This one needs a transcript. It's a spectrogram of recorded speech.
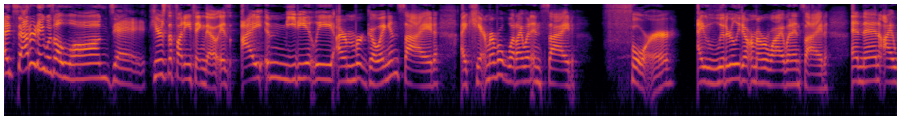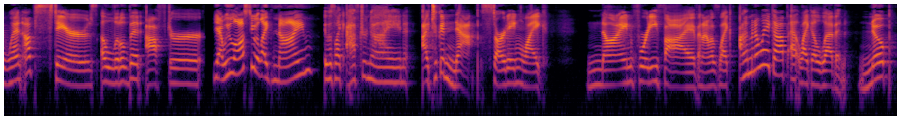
and saturday was a long day Here's the funny thing though is I immediately I remember going inside. I can't remember what I went inside for. I literally don't remember why I went inside. And then I went upstairs a little bit after yeah we lost you at like nine it was like after 9. I took a nap starting like 9:45 and I was like I'm going to wake up at like 11. Nope.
